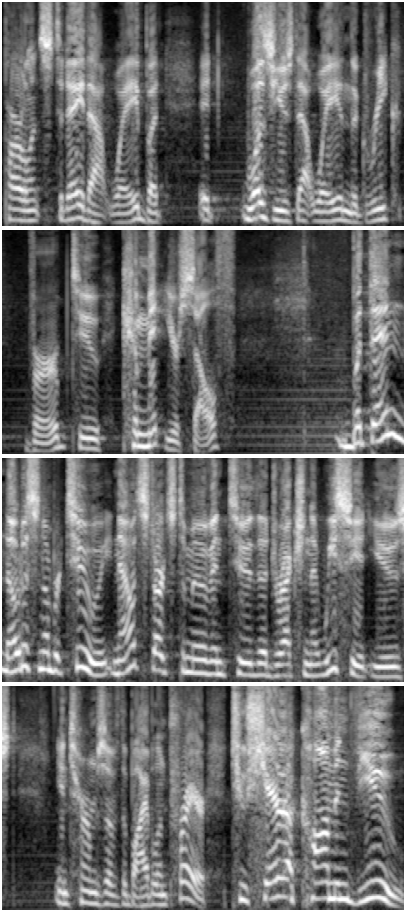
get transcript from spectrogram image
parlance today that way, but it was used that way in the Greek verb to commit yourself. But then notice number two, now it starts to move into the direction that we see it used in terms of the Bible and prayer. To share a common view,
